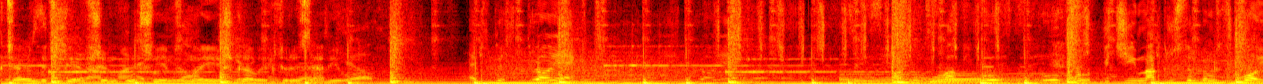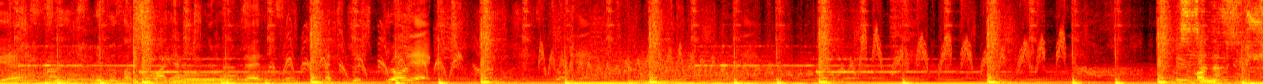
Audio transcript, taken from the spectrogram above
Chciałem być pierwszym uczniem z mojej szkoły, który zabił. Express Projekt. Słabi mówcy Bici i makrus robią swoje. Nie do zatrzymania kiedy mordercy Express Projekt. Scenariusz.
